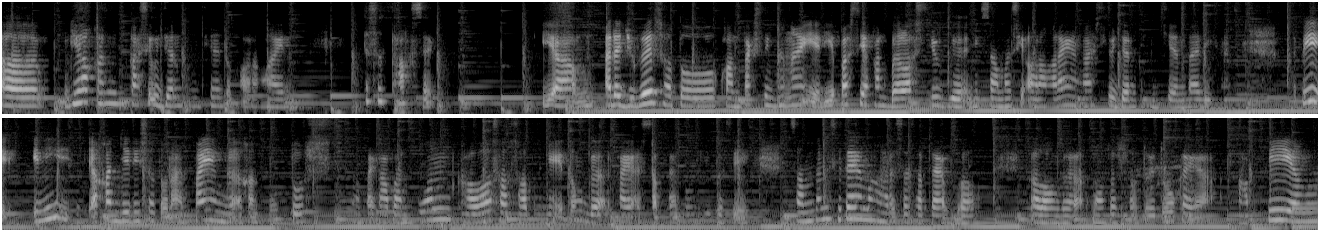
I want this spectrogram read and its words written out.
uh, dia akan kasih ujaran kebencian untuk orang lain it's a toxic. Ya ada juga suatu konteks di mana ya dia pasti akan balas juga nih sama si orang-orang yang ngasih ujian kebencian tadi kan. Tapi ini akan jadi satu rantai yang nggak akan putus sampai kapan pun kalau salah satunya itu nggak kayak acceptable gitu sih. Sometimes kita emang harus acceptable. Kalau nggak mau sesuatu itu kayak api yang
